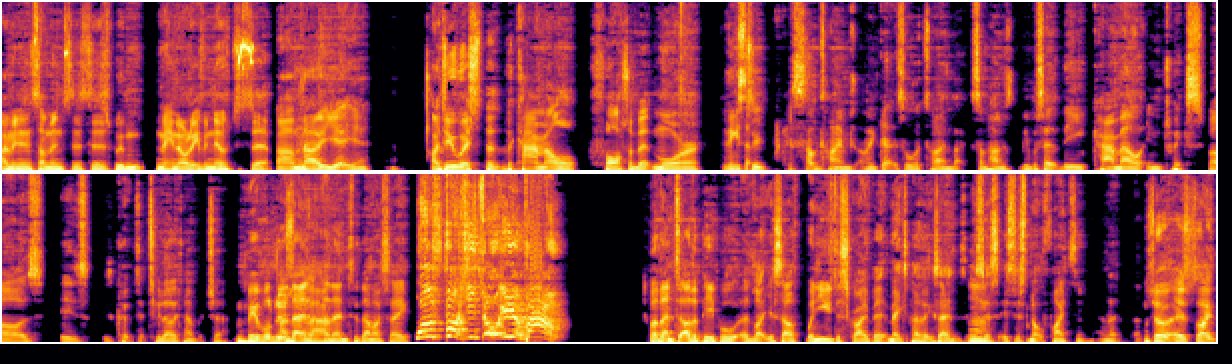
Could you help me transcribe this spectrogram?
I mean, in some instances, we may not even notice it. Um, no, yeah, yeah. I do wish that the caramel fought a bit more. The thing is, that, See- because sometimes, and I get this all the time, like sometimes people say that the caramel in Twix bars is, is cooked at too low a temperature. People do And say then, that. and then to them I say, what the fuck are you talking about? But then to other people uh, like yourself, when you describe it, it makes perfect sense. It's Hmm. just, it's just not fighting. And that, So it's like,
